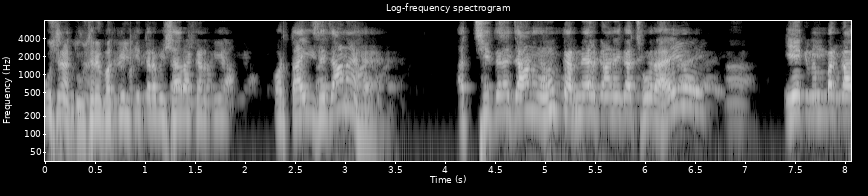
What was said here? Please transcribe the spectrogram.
उसने दूसरे वकील की तरफ़ इशारा कर दिया और ताई से जाना है। अच्छी तरह जानू हूँ करनेल गाने का छोरा है यो। हाँ, एक नंबर का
